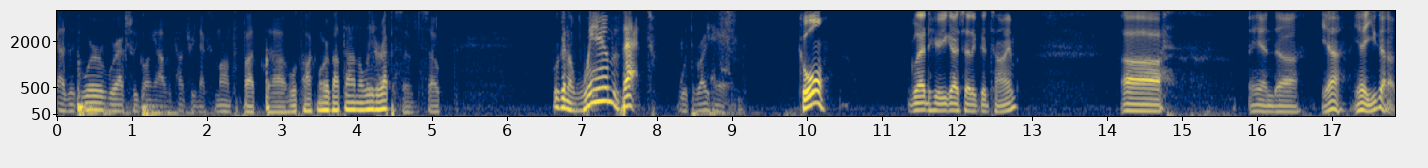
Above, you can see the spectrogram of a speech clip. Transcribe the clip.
as it were, we're actually going out of the country next month, but uh, we'll talk more about that in a later episode. So, we're gonna wham that with the right hand. Cool. Glad to hear you guys had a good time. Uh, and uh, yeah, yeah, you got a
